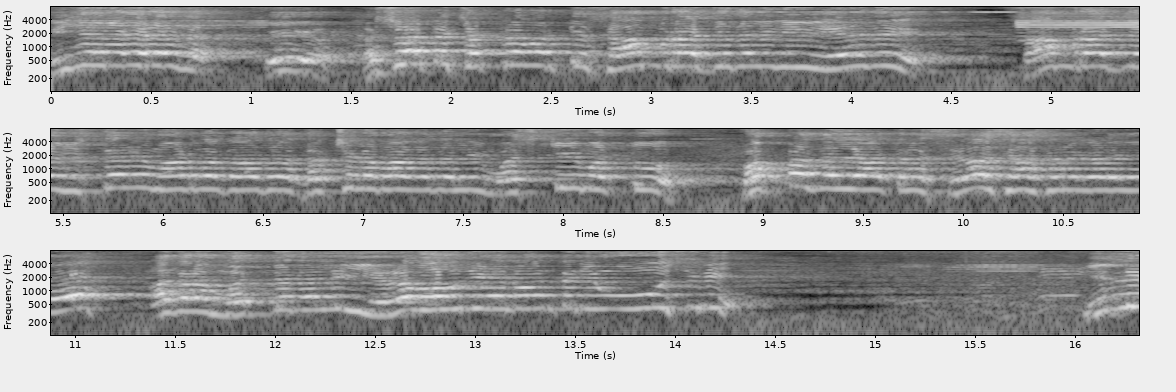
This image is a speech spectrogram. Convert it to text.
ವಿಜಯನಗರದ ಈ ಅಶೋಕ ಚಕ್ರವರ್ತಿ ಸಾಮ್ರಾಜ್ಯದಲ್ಲಿ ನೀವು ಹೇಳಿದ್ರಿ. ಸಾಮ್ರಾಜ್ಯ ವಿಸ್ತರಣೆ ಮಾಡಬೇಕಾದ್ರೆ ದಕ್ಷಿಣ ಭಾಗದಲ್ಲಿ ಮಸ್ಕಿ ಮತ್ತು ಕೊಪ್ಪಳದಲ್ಲಿ ಆತನ ಶಿಲಾಶಾಸನಗಳಿವೆ. ಅದರ ಮಧ್ಯದಲ್ಲಿ ಇರಬಹುದು ಏನು ಅಂತ ನೀವು ಊಹಿಸಿರಿ. ಇಲ್ಲಿ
